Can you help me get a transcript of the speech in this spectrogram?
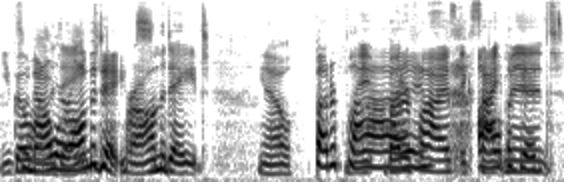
you go. So on now we're on the date. We're on the date. You know, Butterflies. butterflies, All the good excitement.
